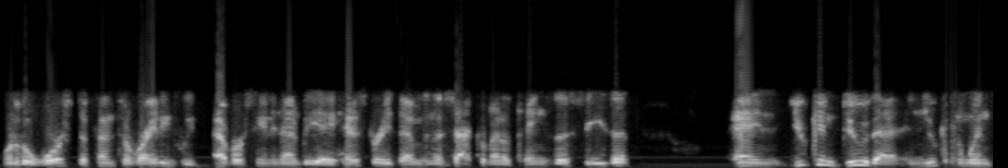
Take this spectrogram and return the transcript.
one of the worst defensive ratings we've ever seen in NBA history, them and the Sacramento Kings this season. And you can do that, and you can win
